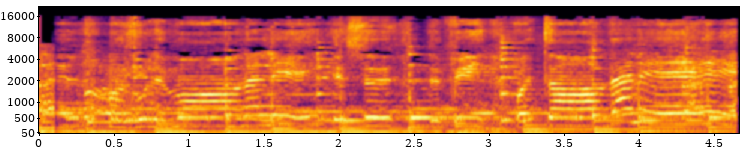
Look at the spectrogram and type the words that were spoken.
Moi je voulais m'en aller et ce depuis autant d'années.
